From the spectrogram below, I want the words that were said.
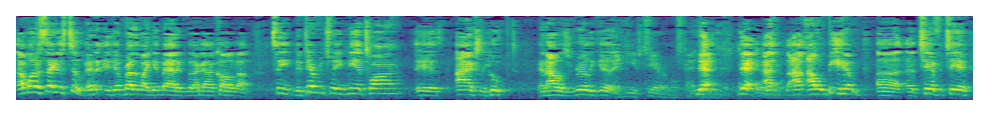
I want to say this too, and, and your brother might get mad at me, but I gotta call him out. See, the difference between me and Twan is I actually hooped, and I was really good. And he's terrible. Yeah, yeah. I, I, I will beat him uh, a ten for ten.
